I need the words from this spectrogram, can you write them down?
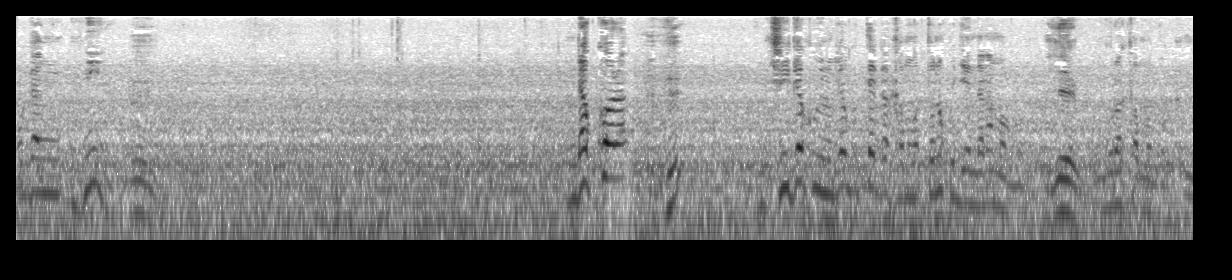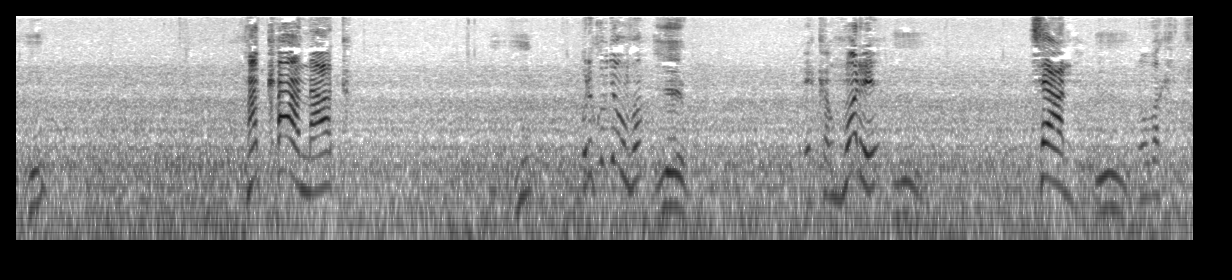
vuga nti eh, ndakora eh, ncige ku bintu byo gutega akamoto no kugenda n'amaguru. Yego. Ngura akamodoka. Mhm, nka kanaka mhm, uri kubyumva? Yego. Reka nkore mm, cyane. Mm, nubake inzu.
